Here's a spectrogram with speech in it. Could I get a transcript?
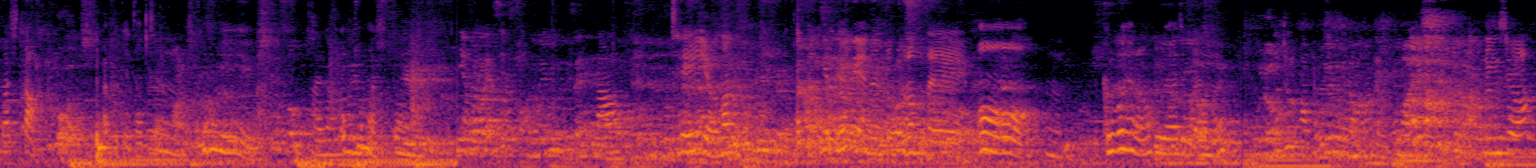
맛있다. 맛도 괜찮지? 크림이 엄청 맛있다. 나 제일 연한 거. 이게 보기에는 좀 그런데. 어 어. 응. 그거 해라 후회하지 말고. 민소야?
